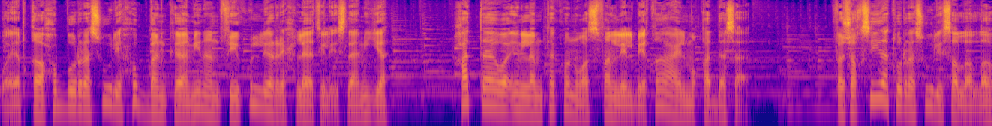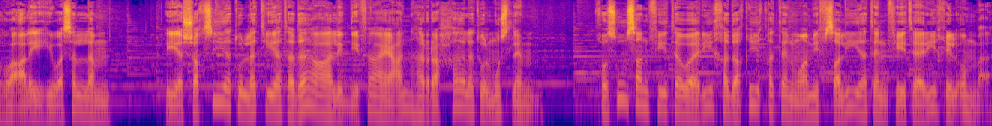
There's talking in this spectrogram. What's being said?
ويبقى حب الرسول حبا كامنا في كل الرحلات الإسلامية حتى وإن لم تكن وصفا للبقاع المقدسة. فشخصية الرسول صلى الله عليه وسلم هي الشخصية التي يتداعى للدفاع عنها الرحالة المسلم. خصوصا في تواريخ دقيقة ومفصلية في تاريخ الأمة.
